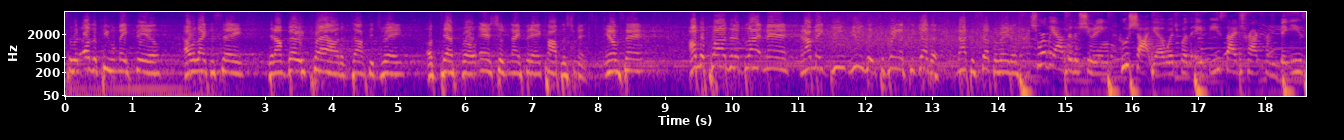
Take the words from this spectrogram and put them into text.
to what other people may feel, I would like to say that I'm very proud of Dr. Dre, of Death Row, and Suge Knight for their accomplishments. You know what I'm saying? I'm a positive black man, and I make music to bring us together. Not to separate us. Shortly after the shooting, Who Shot Ya, which was a B-side track from Biggie's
